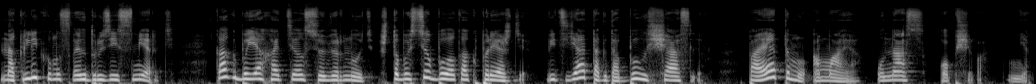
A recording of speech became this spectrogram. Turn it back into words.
накликал на своих друзей смерть. Как бы я хотел все вернуть, чтобы все было как прежде, ведь я тогда был счастлив. Поэтому, Амая, у нас общего нет.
